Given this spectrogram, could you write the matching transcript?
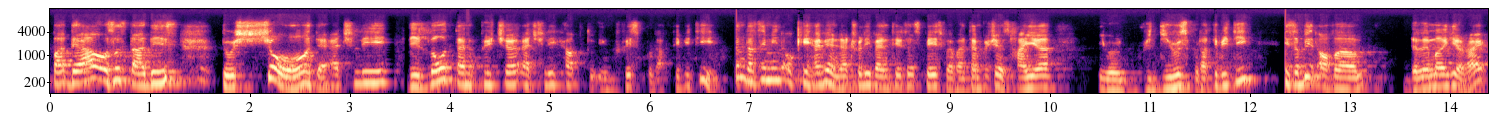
but there are also studies to show that actually the low temperature actually help to increase productivity. It doesn't mean, okay, having a naturally ventilated space where the temperature is higher, it will reduce productivity. It's a bit of a dilemma here, right?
